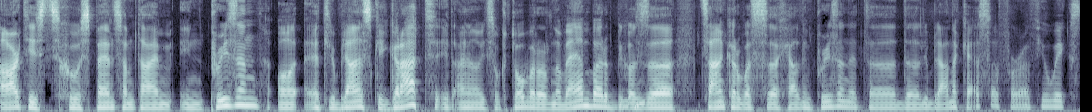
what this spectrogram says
artists who spent some time in prison or at Ljubljanski Grad. It, I know it's October or November because uh, Cankar was uh, held in prison at uh, the Ljubljana Castle for a few weeks.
